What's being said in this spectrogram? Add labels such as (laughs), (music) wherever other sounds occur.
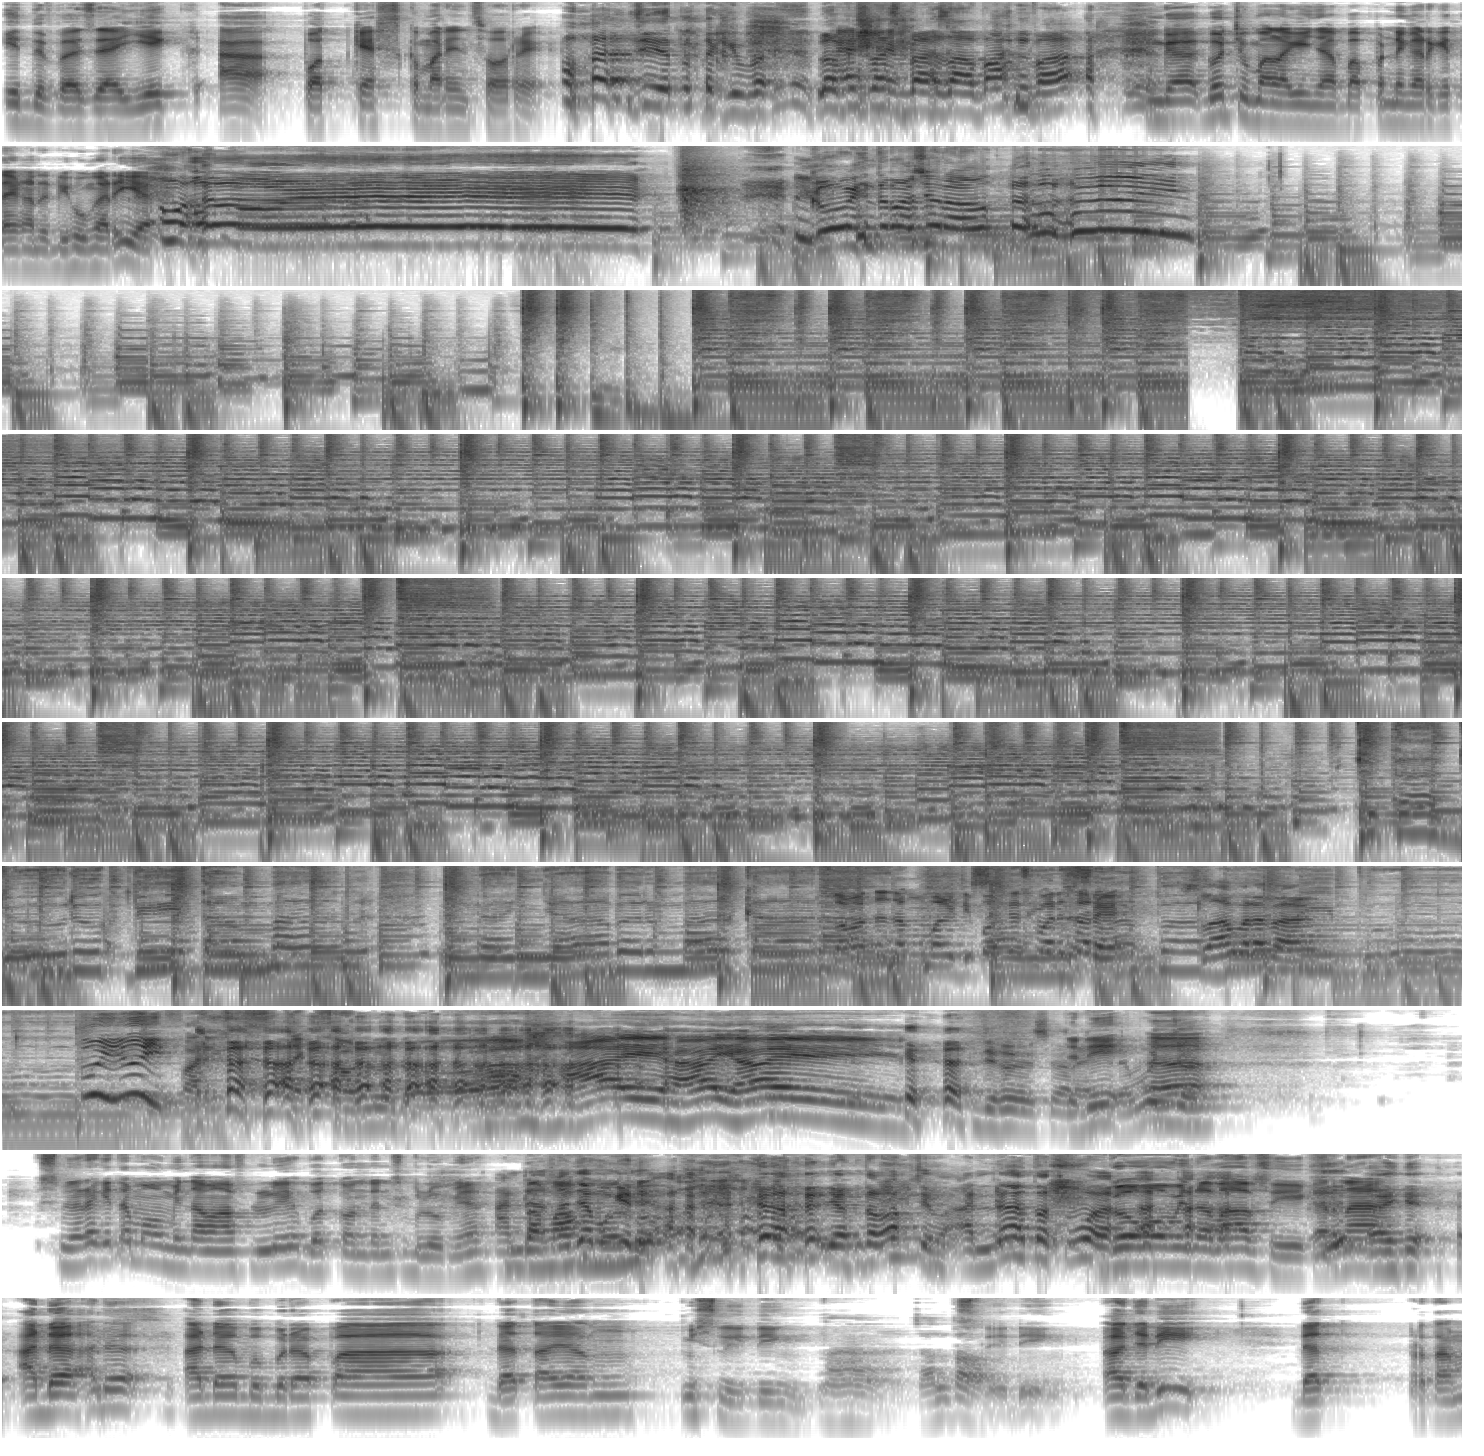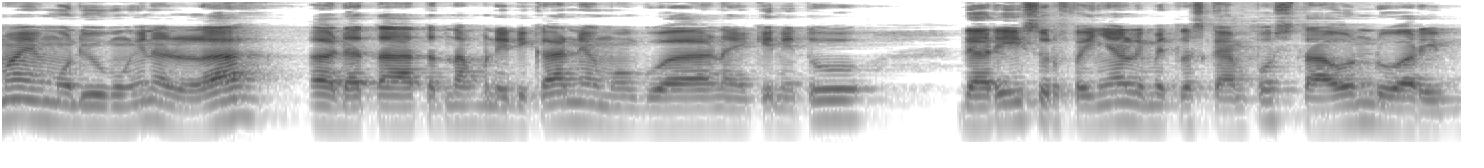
Ide Bazayik uh, podcast kemarin sore. (laughs) Anjir, lagi lo habis bahas bahasa apaan, Pak? Enggak, gue cuma lagi nyapa pendengar kita yang ada di Hungaria. Go internasional. Selamat datang. Wih, Faris, take sound dulu dong. (laughs) Hai, hai, hai. Aduh, suara Jadi, muncul. eh, sebenarnya kita mau minta maaf dulu ya buat konten sebelumnya. Anda minta saja mungkin ya. (laughs) Yang minta maaf siapa? Anda atau semua? gue mau minta maaf sih karena Oh, iya. ada ada ada beberapa data yang misleading. Nah, contoh. Misleading. Ah, jadi dat pertama yang mau diomongin adalah eh, data tentang pendidikan yang mau gua naikin itu dari surveinya Limitless Campus tahun 2000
